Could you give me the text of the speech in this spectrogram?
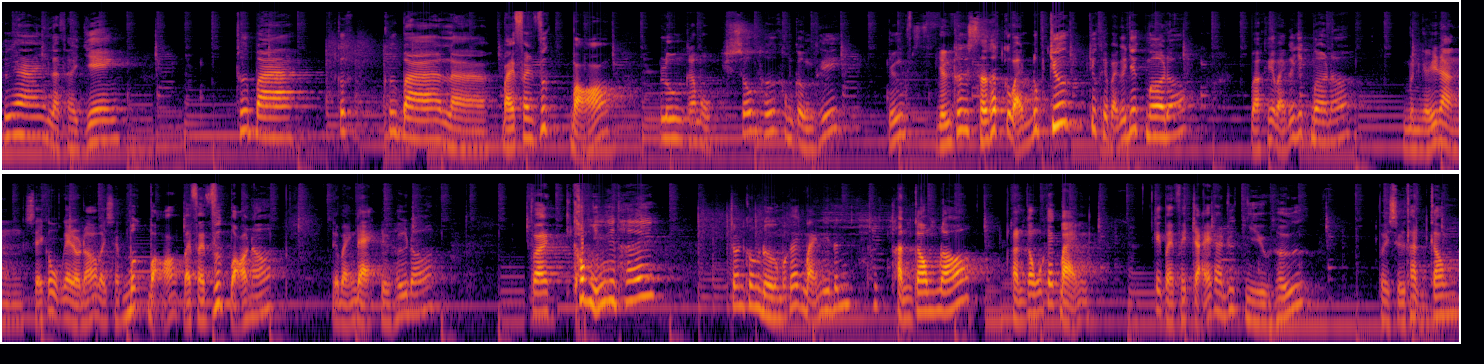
thứ hai là thời gian, thứ ba thứ ba là bạn phải vứt bỏ luôn cả một số thứ không cần thiết. Những những thứ sở thích của bạn lúc trước trước khi bạn có giấc mơ đó. Và khi bạn có giấc mơ đó mình nghĩ rằng sẽ có một ngày nào đó bạn sẽ bứt bỏ, bạn phải vứt bỏ nó để bạn đạt được thứ đó. Và không những như thế, trên con đường mà các bạn đi đến thành công đó, thành công của các bạn các bạn phải trải ra rất nhiều thứ. Về sự thành công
